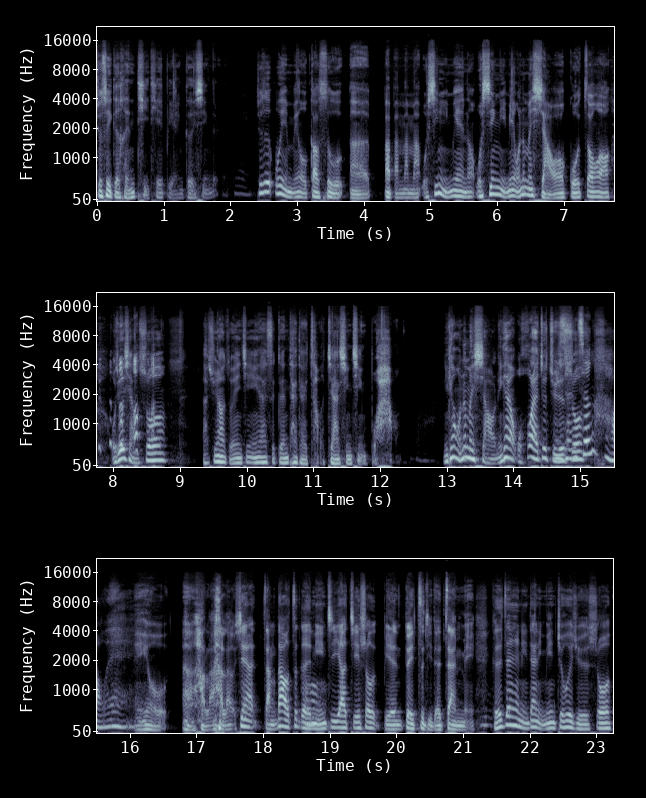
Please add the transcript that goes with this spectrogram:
就是一个很体贴别人个性的人，对，就是我也没有告诉呃。爸爸妈妈，我心里面呢，我心里面我那么小哦，国中哦，我就想说 啊，训导主任今天应该是跟太太吵架，心情不好。哇你看我那么小，你看我后来就觉得说真好哎，没有啊，好了好了，现在长到这个年纪，要接受别人对自己的赞美，哦、可是，在那个年代里面，就会觉得说，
